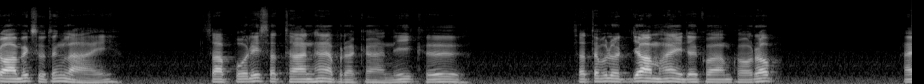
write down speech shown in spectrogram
กรภิกษุทั้งหลาย สัพปุริสทานห้าประการนี้คือ สัตบุรุษย่อมให้โดยความเคารพ ให้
